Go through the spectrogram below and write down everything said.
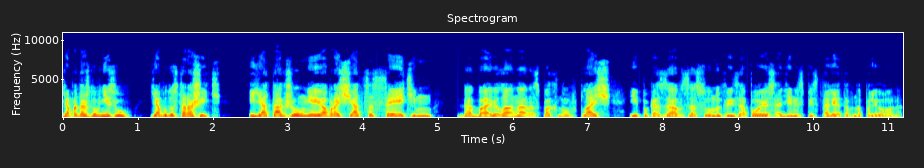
Я подожду внизу, я буду сторожить, и я также умею обращаться с этим, — добавила она, распахнув плащ и показав засунутый за пояс один из пистолетов Наполеона.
